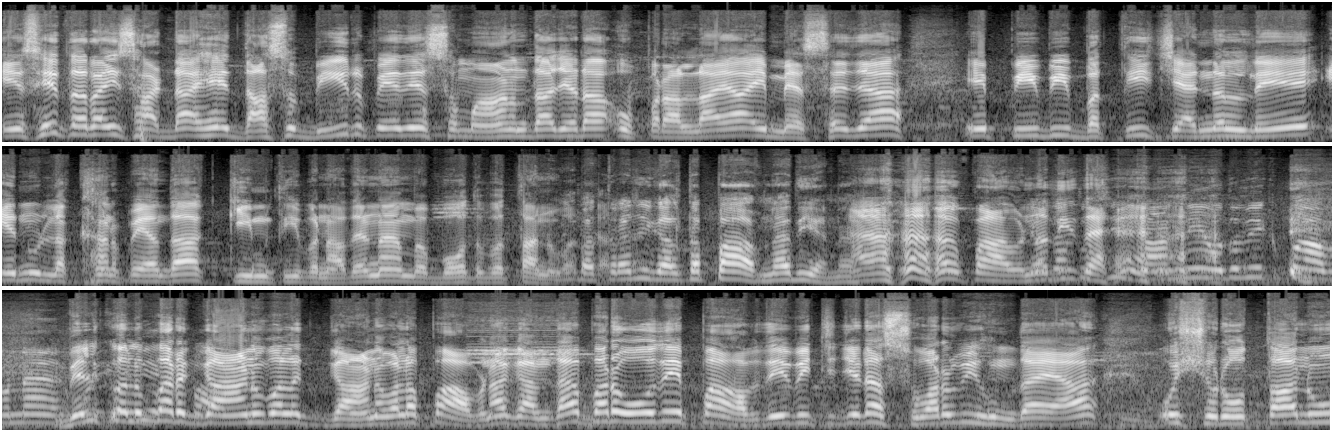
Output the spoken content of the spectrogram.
ਇਸੇ ਤਰ੍ਹਾਂ ਹੀ ਸਾਡਾ ਇਹ 10 20 ਰੁਪਏ ਦੇ ਸਮਾਨ ਦਾ ਜਿਹੜਾ ਉਪਰਾਲਾ ਆ ਇਹ ਮੈਸੇਜ ਆ ਇਹ ਪੀਬੀ 32 ਚੈਨਲ ਨੇ ਇਹਨੂੰ ਲੱਖਾਂ ਰੁਪਇਆਂ ਦਾ ਕੀਮਤੀ ਬਣਾ ਦੇਣਾ। ਮੈਂ ਬਹੁਤ ਬਹੁਤ ਧੰਨਵਾਦ ਪਤਰਾ ਜੀ ਗੱਲ ਤਾਂ ਭਾਵਨਾ ਦੀ ਹੈ ਨਾ। ਭਾਵਨਾ ਦੀ ਤਾਂ ਹੈ। ਗਾਣੇ ਉਦੋਂ ਵੀ ਇੱਕ ਭਾਵਨਾ ਹੈ। ਬਿਲਕੁਲ ਪਰ ਗਾਣ ਵਾਲਾ ਗਾਣ ਵਾਲਾ ਭਾਵਨਾ ਗਾਉਂਦਾ ਪਰ ਉਹਦੇ ਭਾਵ ਦੇ ਵਿੱਚ ਜਿਹੜਾ ਸਵਰ ਵੀ ਹੁੰਦਾ ਆ ਉਹ ਸਰੋਤਾ ਨੂੰ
